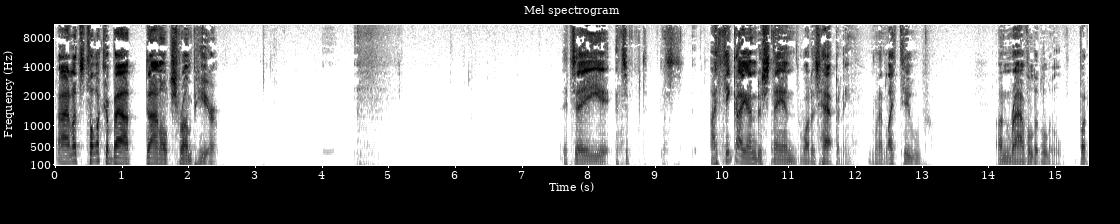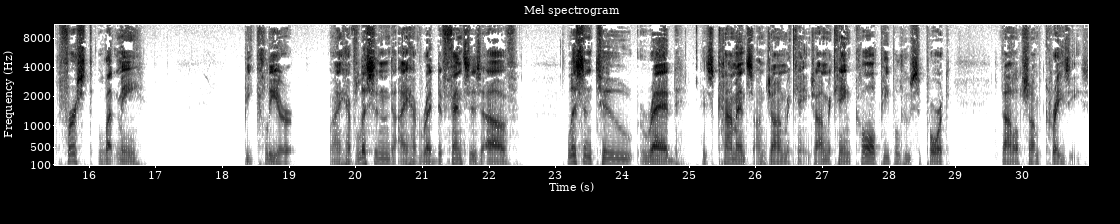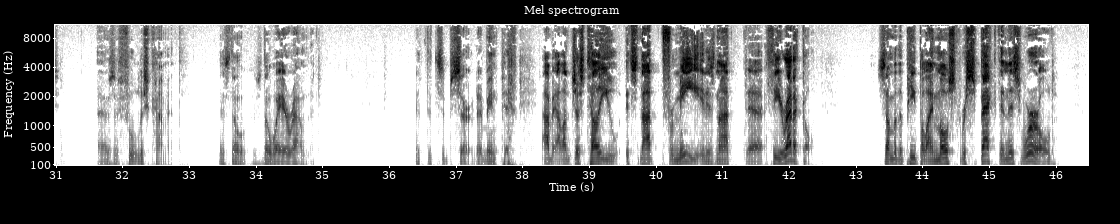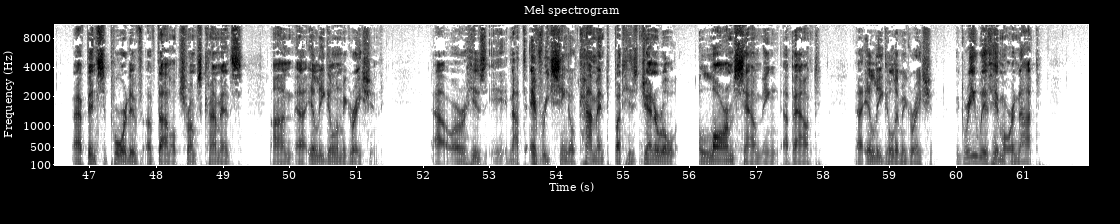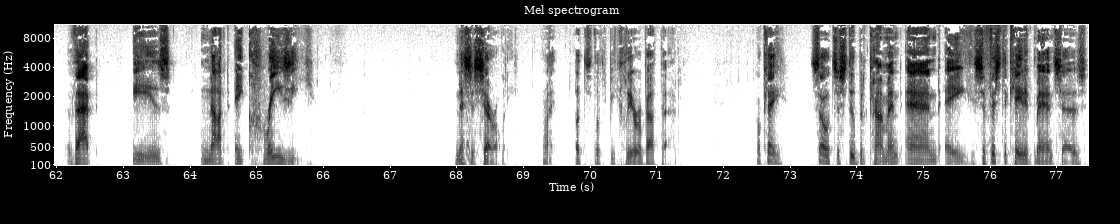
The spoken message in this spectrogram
All right, let's talk about Donald Trump here. It's a, it's a, it's, I think I understand what is happening. I'd like to unravel it a little. But first, let me be clear. I have listened, I have read defenses of, listened to, read his comments on John McCain. John McCain called people who support Donald Trump crazies. That was a foolish comment. There's no, there's no way around it. it it's absurd. I mean, I mean, I'll just tell you, it's not for me. It is not uh, theoretical. Some of the people I most respect in this world have been supportive of Donald Trump's comments on uh, illegal immigration, uh, or his not every single comment, but his general alarm sounding about uh, illegal immigration. Agree with him or not, that is not a crazy necessarily. Right? Let's let's be clear about that. Okay, so it's a stupid comment, and a sophisticated man says,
